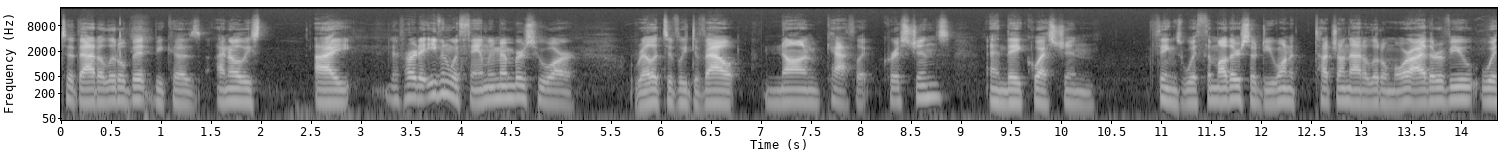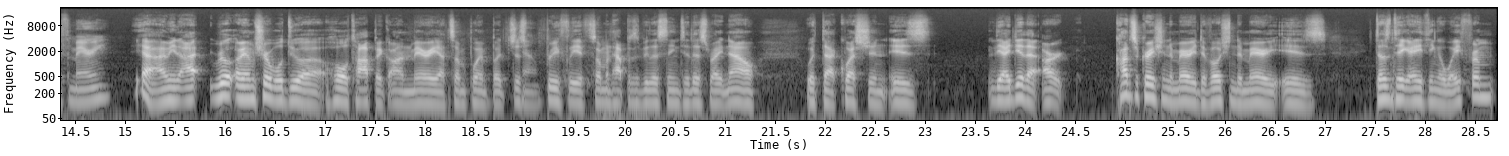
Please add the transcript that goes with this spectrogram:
to that a little bit because I know at least I have heard it even with family members who are relatively devout, non-Catholic Christians, and they question things with the mother. So, do you want to touch on that a little more, either of you, with Mary? Yeah, I mean, I real, I mean, I'm sure we'll do a whole topic on Mary at some point, but just Yeah. briefly, if someone happens to be listening to this right now, with that question, is the idea that our consecration to Mary, devotion to Mary, is doesn't take anything away from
